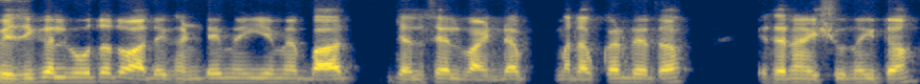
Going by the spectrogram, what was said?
फ़िज़िकल में होता तो आधे घंटे में ये मैं बात जल्द से जल्द वाइंड अप मतलब कर देता इतना इशू नहीं था।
